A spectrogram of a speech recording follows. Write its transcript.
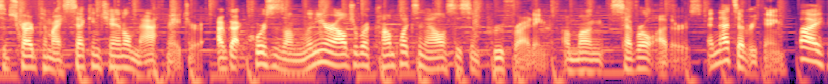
subscribe to my second channel, Math Major. I've got courses on linear algebra, complex analysis, and proofwriting, among several others. And that's everything. Bye.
